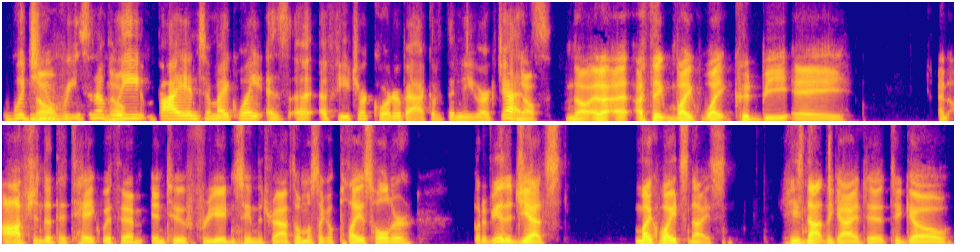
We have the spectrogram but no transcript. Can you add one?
would no, you reasonably no. buy into Mike White as a, a, future quarterback of the New York Jets? No, no, and I, I think Mike White could be a an option that they take with them into free agency in the draft, almost like a placeholder. But if you're the Jets, Mike White's nice. He's not the guy to to go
